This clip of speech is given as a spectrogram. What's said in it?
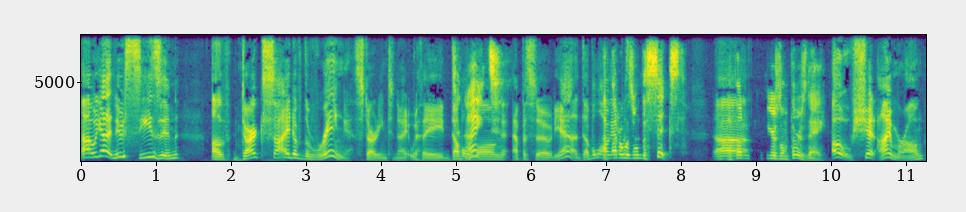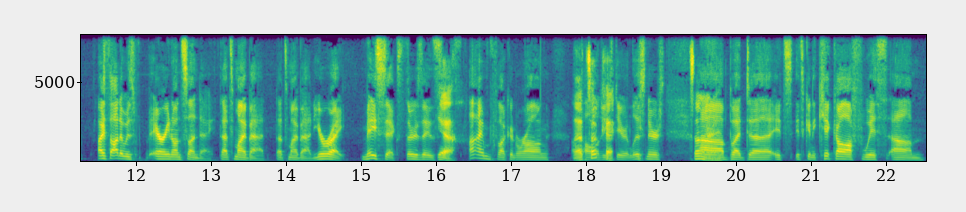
Uh, we got a new season of Dark Side of the Ring starting tonight with a double Tonight? long episode. Yeah, a double long. I thought it was episode. on the 6th. I thought it premieres on Thursday. Oh shit, I'm wrong. I thought it was airing on Sunday. That's my bad. That's my bad. You're right. May 6th, Thursday the 6th. Yeah. I'm fucking wrong. That's Apologies, okay. dear listeners. all right. uh, but uh, it's it's going to kick off with um,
